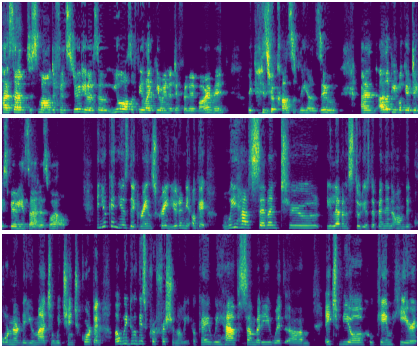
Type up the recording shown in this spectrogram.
set up small different studios, so you also feel like you're in a different environment because you're constantly on Zoom, and other people get to experience that as well. And you can use the green screen. You don't need, okay, we have seven to 11 studios, depending on the corner that you match, and we change curtain, but we do this professionally, okay? We have somebody with um, HBO who came here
